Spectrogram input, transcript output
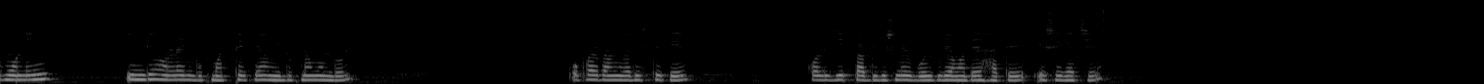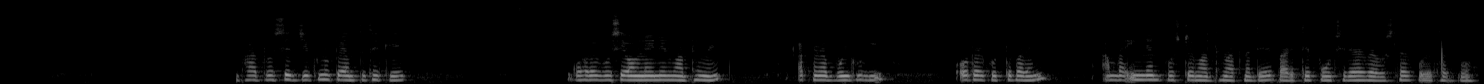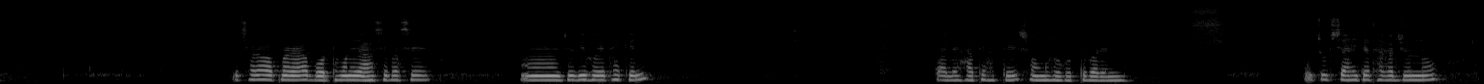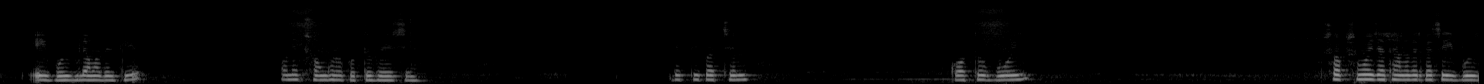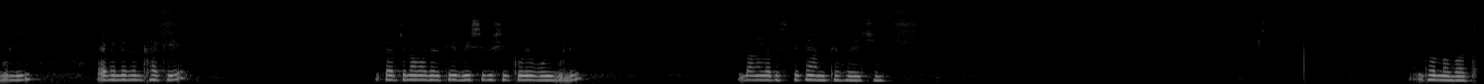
Good morning India online Bookmart থেকে আমি লুকনা মণ্ডল। ওপার বাংলাদেশ থেকে কলেজিয়েট পাবলিকেশনের বইগুলি আমাদের হাতে এসে গেছে। ভারতবর্ষের যে কোনো প্রান্ত থেকে ঘরে বসে অনলাইনের মাধ্যমে আপনারা বইগুলি অর্ডার করতে পারেন। আমরা ইন্ডিয়ান পোস্টের মাধ্যমে আপনাদের বাড়িতে পৌঁছে দেওয়ার ব্যবস্থা করে থাকব। এছাড়াও আপনারা বর্ধমানের আশেপাশে যদি হয়ে থাকেন, তাহলে হাতে হাতে সংগ্রহ করতে পারেন। প্রচুর চাহিদা থাকার জন্য এই বইগুলো আমাদেরকে অনেক সংগ্রহ করতে হয়েছে। দেখতেই পাচ্ছেন কত বই। সব সময় যাতে আমাদের কাছে এই বইগুলি অ্যাভেলেবেল থাকে যার জন্য আমাদেরকে বেশি বেশি করে বইগুলি বাংলাদেশ থেকে আনতে হয়েছে। ধন্যবাদ।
